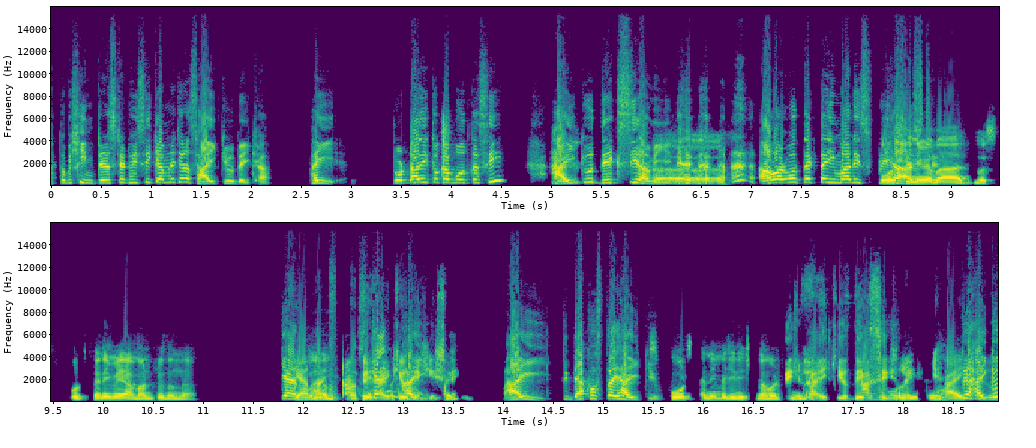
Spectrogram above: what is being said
এত বেশি ইন্টারেস্টেড হইছি কেমনে যেন সাইকিউ দেখা। ভাই টোটালি তোকে বলতেছি হাইকিউ দেখছি আমি। আমার মধ্যে একটা ইমান স্পৃহা স্পোর্টস অ্যানিমে আসছে। বাদ স্পোর্টস অ্যানিমে আমার জন্য না। কেন কেন ভাই? বললাম কেন তুই কেন হাইকিউ ভাই? দেখিস নাই ভাই তুই দেখোস তাই হাইকিউ স্পোর্টস অ্যানিমে জিনিসটা আমার তুই জন্য না। হাইকিউ আমি দেখছিস বলি নাই তুই হাইকিউ হাইকিউ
